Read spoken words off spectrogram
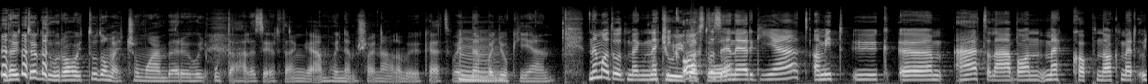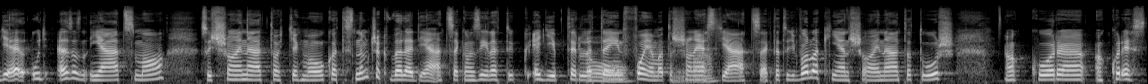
De hogy tök durva, hogy tudom egy csomó emberről, hogy utál ezért engem, hogy nem sajnálom őket, vagy mm. nem vagyok ilyen. Nem adod meg nekik Tyújgató. azt az energiát, amit ők öm, általában megkapnak, mert ugye úgy ez a játszma, az, hogy sajnáltatják magukat, ezt nem csak veled játszák, hanem az életük egyéb területein oh, folyamatosan ja. ezt játszák. Tehát, hogy valaki ilyen sajnáltatós, akkor, akkor ezt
